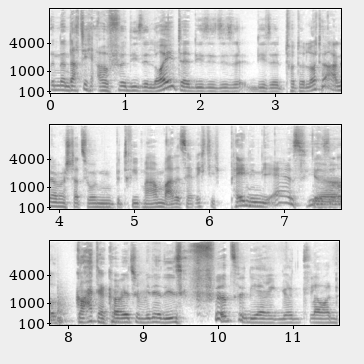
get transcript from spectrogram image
Und dann dachte ich, aber für diese Leute, die diese, diese, diese Totolotto-Annahmestationen betrieben haben, war das ja richtig pain in the ass. Hier Ja. so, oh Gott, da kommen jetzt schon wieder diese 14-Jährigen und klauen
